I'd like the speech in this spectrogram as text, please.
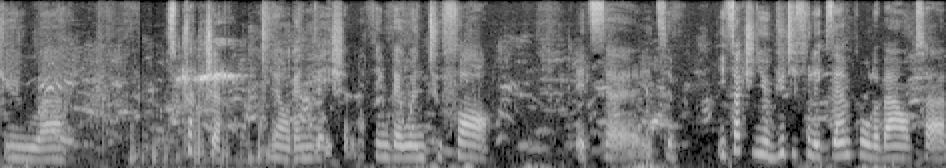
to uh, structure the organization. I think they went too far. It's a, it's a, it's actually a beautiful example about uh,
